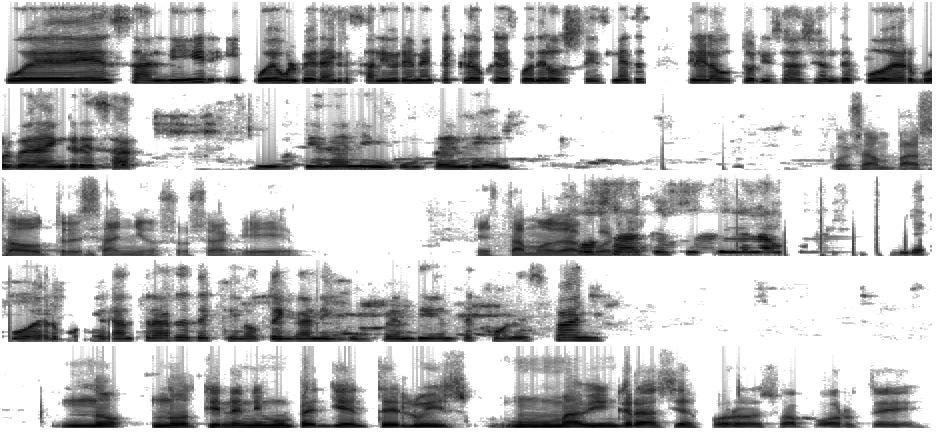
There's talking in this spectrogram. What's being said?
puede salir y puede volver a ingresar libremente. Creo que después de los seis meses tiene la autorización de poder volver a ingresar. No tiene ningún pendiente. Pues han pasado tres años, o sea que estamos de O acuerdo. sea que sí tiene la autorización de poder volver a entrar desde que no tenga ningún pendiente con España. No, no tiene ningún pendiente, Luis. Más bien gracias por su aporte.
